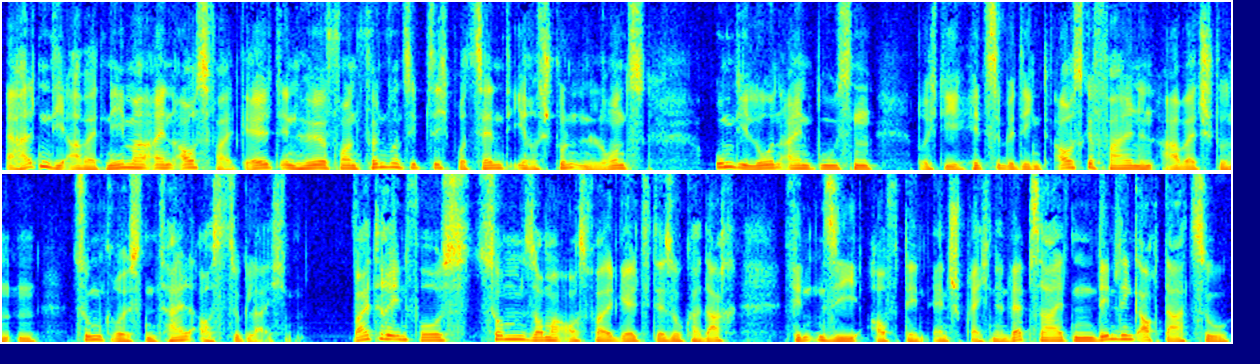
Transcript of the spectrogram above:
erhalten die Arbeitnehmer ein Ausfallgeld in Höhe von 75 Prozent ihres Stundenlohns, um die Lohneinbußen durch die hitzebedingt ausgefallenen Arbeitsstunden zum größten Teil auszugleichen. Weitere Infos zum Sommerausfallgeld der Sokadach finden Sie auf den entsprechenden Webseiten. Den Link auch dazu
